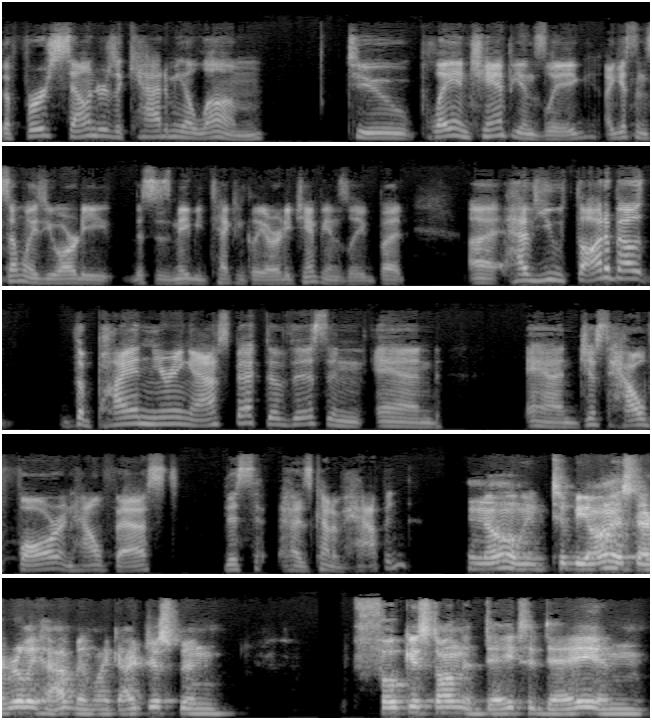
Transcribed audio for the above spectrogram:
the first Sounders Academy alum to play in Champions League. I guess in some ways you already this is maybe technically already Champions League, but uh, have you thought about the pioneering aspect of this and and and just how far and how fast this has kind of happened? No, to be honest, I really haven't. Like I've just been focused on the day to day and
